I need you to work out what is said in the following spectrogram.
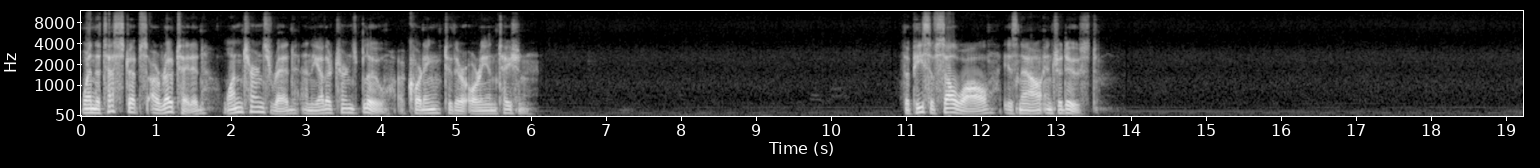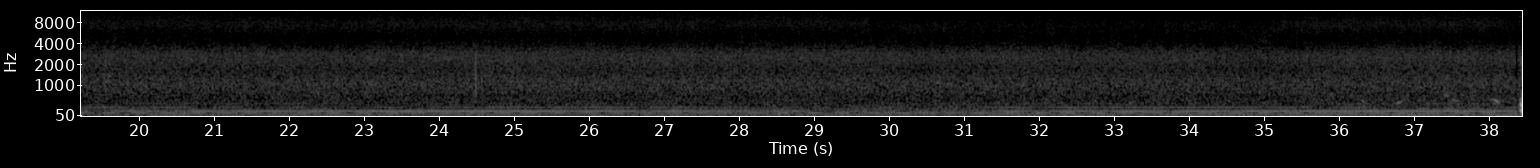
When the test strips are rotated, one turns red and the other turns blue according to their orientation. The piece of cell wall is now introduced.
